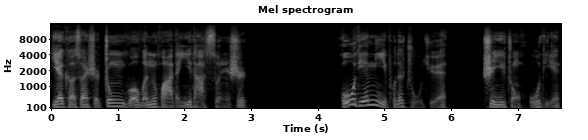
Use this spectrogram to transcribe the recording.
也可算是中国文化的一大损失。蝴蝶秘谱的主角是一种蝴蝶，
